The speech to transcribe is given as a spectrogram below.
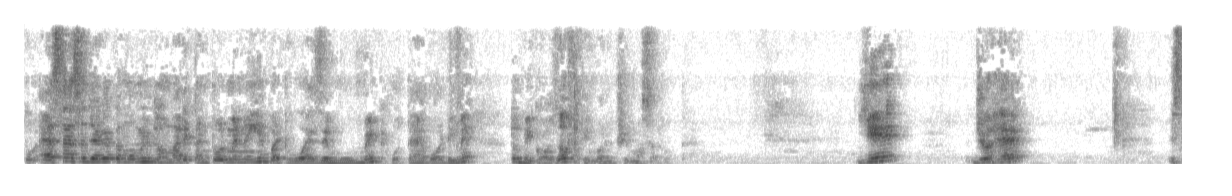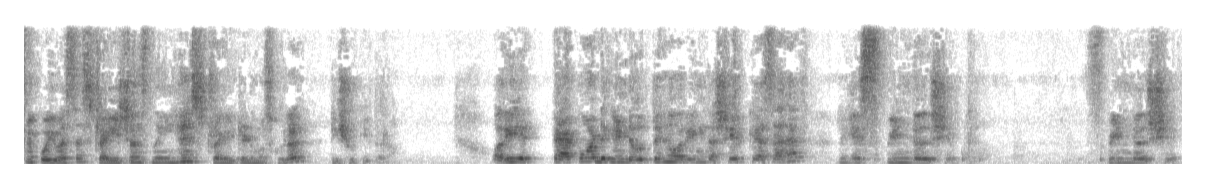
तो ऐसा ऐसा जगह का मूवमेंट जो हमारे कंट्रोल में नहीं है बट वो एज ए मूवमेंट होता है बॉडी में तो बिकॉज़ ऑफ़ इन्वॉल्ट्री मसल होता है। ये जो है इसमें कोई वैसा स्ट्राइशंस नहीं है स्ट्राइटेड मस्कुलर टिश्यू की तरह। और ये टैपर्ड एंड होते हैं और इनका शेप कैसा है? तो ये स्पिंडल शेप है। स्पिंडल शेप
